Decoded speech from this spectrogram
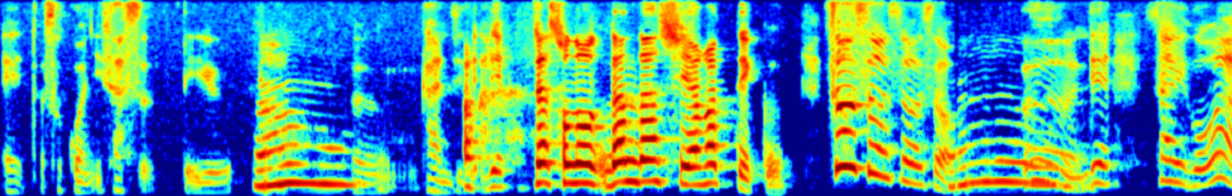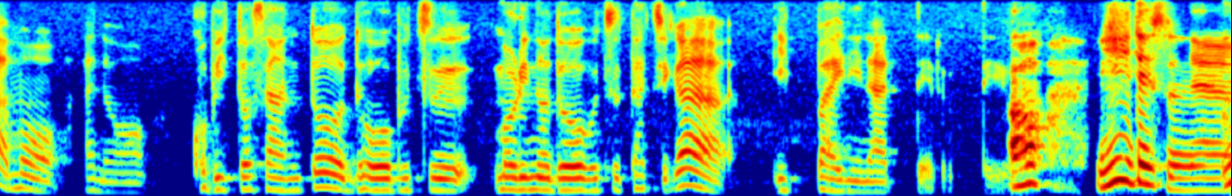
えっと、そこに刺すっていう、うんうん、感じあででじゃあそのだんだん仕上がっていく。そうそうそうそう。うんうんで最後はもうあの小人さんと動物森の動物たちがいっぱいになってるっていう。あ、いいですね。う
